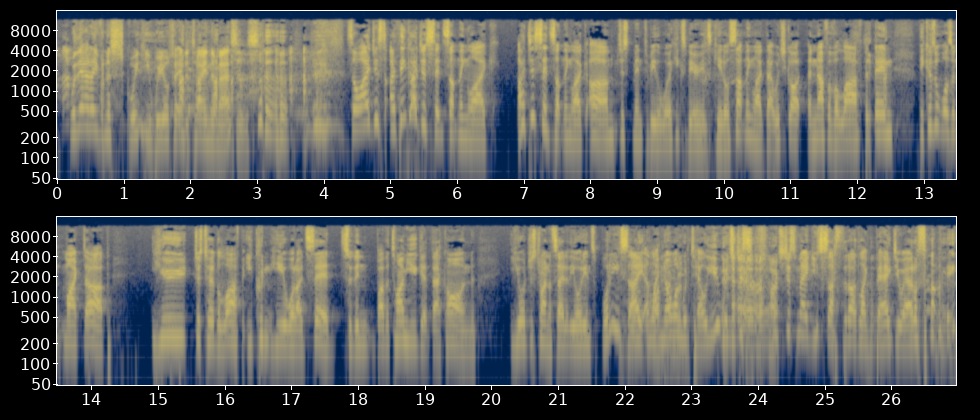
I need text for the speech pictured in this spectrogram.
Without even a squeaky wheel to entertain the masses. So I just, I think I just said something like, I just said something like, oh, I'm just meant to be the work experience kid or something like that, which got enough of a laugh. But then because it wasn't mic'd up, you just heard the laugh, but you couldn't hear what I'd said. So then by the time you get back on, you're just trying to say to the audience, "What did he say?" What- and like what no one would tell you, which just which just made you suss that I'd like bagged you out or something.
